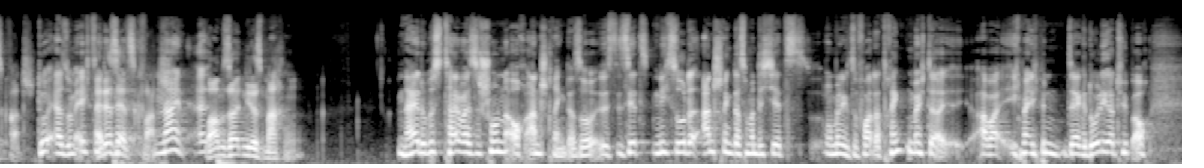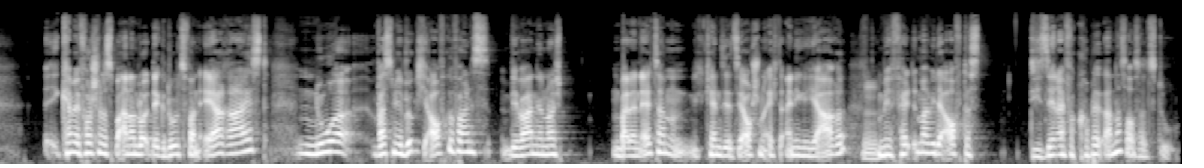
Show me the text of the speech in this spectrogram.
ist Quatsch. du, also im echt. Ja, das ist jetzt Quatsch. Nein, äh, Warum sollten die das machen? Naja, du bist teilweise schon auch anstrengend. Also es ist jetzt nicht so anstrengend, dass man dich jetzt unbedingt sofort ertränken möchte. Aber ich meine, ich bin ein sehr geduldiger Typ auch. Ich kann mir vorstellen, dass bei anderen Leuten der Geduldsfaden eher reißt. Nur, was mir wirklich aufgefallen ist, wir waren ja neulich bei deinen Eltern und ich kenne sie jetzt ja auch schon echt einige Jahre. Und mir fällt immer wieder auf, dass die sehen einfach komplett anders aus als du.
